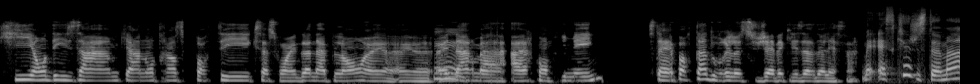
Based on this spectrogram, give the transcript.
qui ont des armes, qui en ont transporté, que ce soit un gun à plomb, un- un- une Mhm. arme à air comprimé? c'est important d'ouvrir le sujet avec les adolescents. Mais est-ce qu'il y a justement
